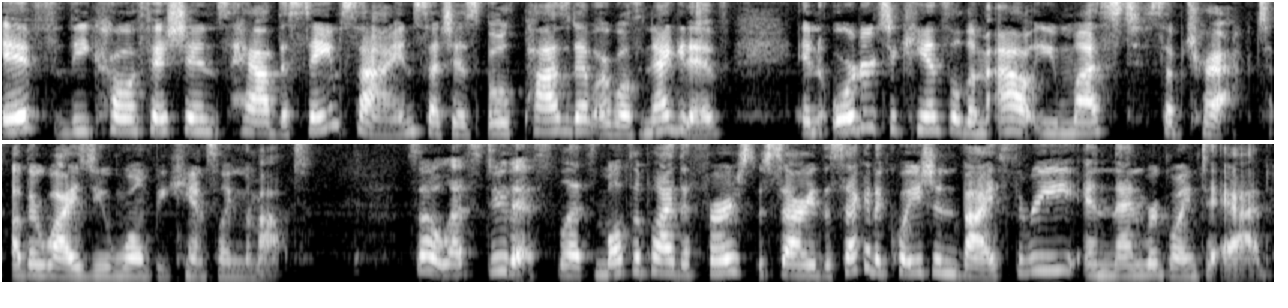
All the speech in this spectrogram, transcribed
If the coefficients have the same signs, such as both positive or both negative, in order to cancel them out, you must subtract. Otherwise, you won't be canceling them out. So let's do this. Let's multiply the first, sorry, the second equation by 3, and then we're going to add.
